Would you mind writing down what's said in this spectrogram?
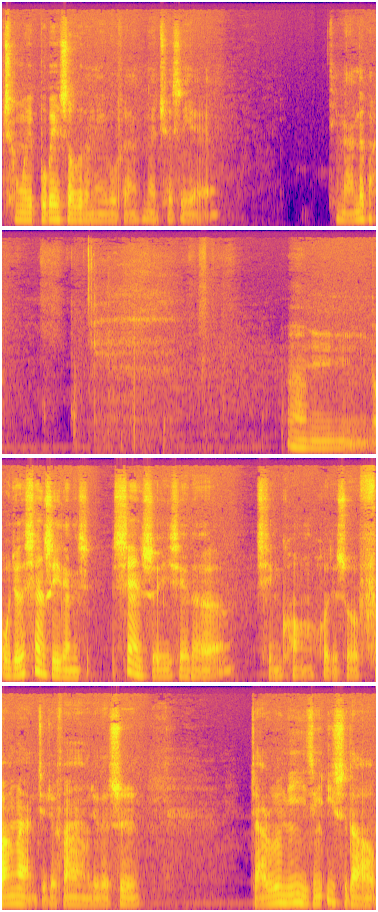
成为不被收购的那一部分，那确实也挺难的吧。嗯，我觉得现实一点的、现实一些的情况，或者说方案、解决方案，我觉得是：假如你已经意识到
